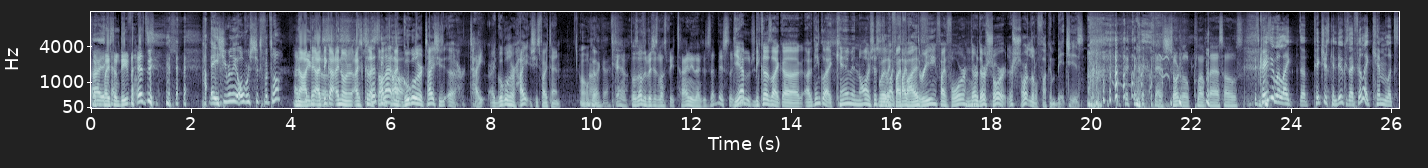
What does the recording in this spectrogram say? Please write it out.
like Oh, play some defense. Hey, is she really over six foot tall? no, I think think I think I, I know because I, does saw seem that and I googled her height. She's uh, her tight. I googled her height. She's five ten. Oh, Oh, okay. Damn, those other bitches must be tiny then, because that bitch looks Yeah, huge. because like uh, I think like Kim and all her sisters What, are like like five, five, five? three, five four. They're they're short. They're short little fucking bitches. That short little plump assholes. It's crazy what like the pictures can do because I feel like Kim looks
